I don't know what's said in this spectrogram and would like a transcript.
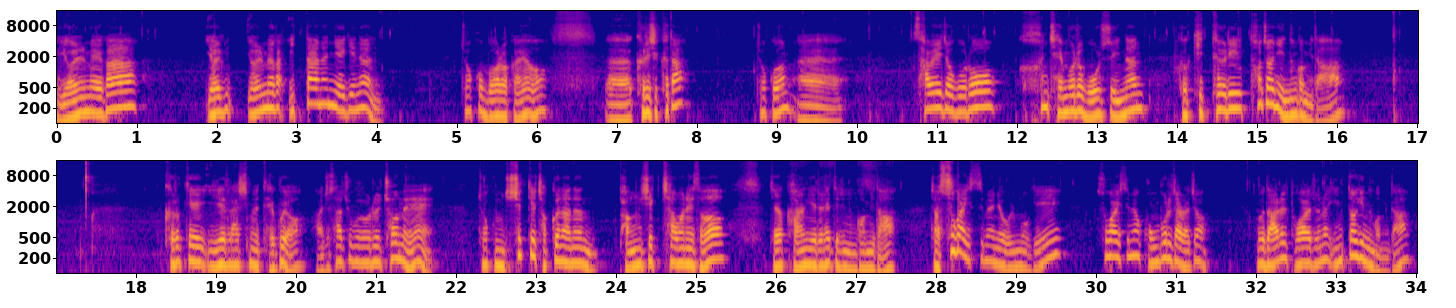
열매가 열, 열매가 있다는 얘기는 조금 뭐랄까요? 에, 그릇이 크다? 조금 에, 사회적으로 큰 재물을 모을 수 있는 그 기틀이 터전이 있는 겁니다. 그렇게 이해를 하시면 되고요. 아주 사주를 처음에 조금 쉽게 접근하는 방식 차원에서 제가 강의를 해드리는 겁니다. 자, 수가 있으면요, 을목이. 수가 있으면 공부를 잘하죠. 그리고 나를 도와주는 인덕이 있는 겁니다.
